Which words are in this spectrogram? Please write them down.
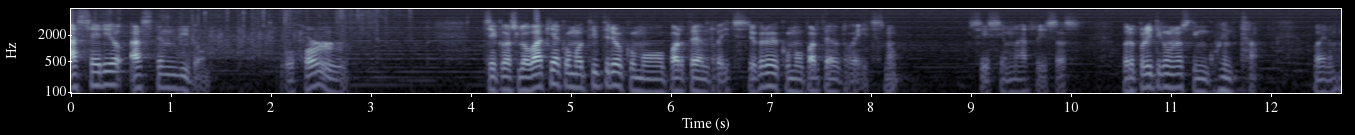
A serio ascendido. Ojo. Checoslovaquia como título como parte del Reich. Yo creo que como parte del Reich, ¿no? Sí, sin más risas. Pero político menos 50. Bueno,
